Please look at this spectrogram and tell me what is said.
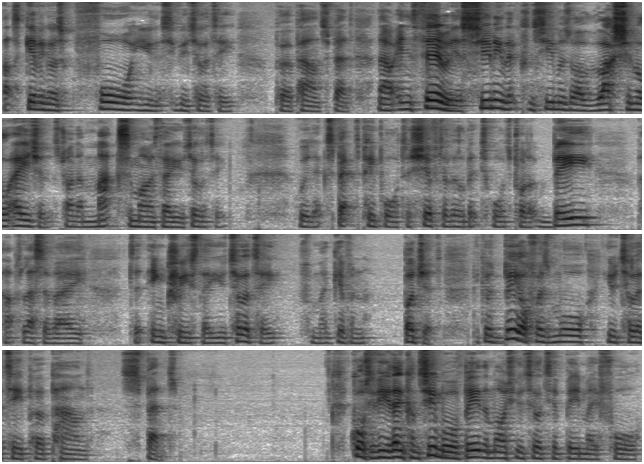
that's giving us 4 units of utility per pound spent. Now, in theory, assuming that consumers are rational agents trying to maximize their utility, we'd expect people to shift a little bit towards product B, perhaps less of A, to increase their utility from a given budget because B offers more utility per pound spent. Of course, if you then consume more of B, the marginal utility of B may fall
